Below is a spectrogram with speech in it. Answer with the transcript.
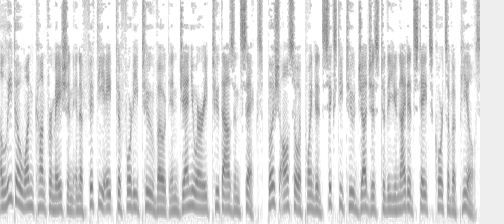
Alito won confirmation in a 58–42 vote in January 2006. Bush also appointed 62 judges to the United States Courts of Appeals,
